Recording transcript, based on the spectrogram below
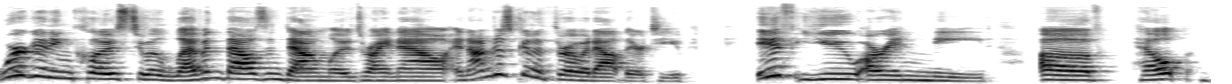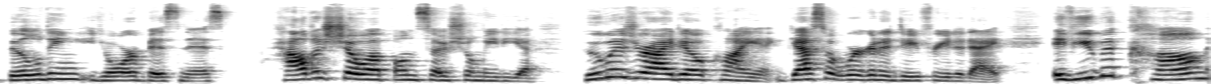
we're getting close to 11,000 downloads right now. And I'm just going to throw it out there to you. If you are in need of help building your business, how to show up on social media, who is your ideal client? Guess what we're going to do for you today? If you become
